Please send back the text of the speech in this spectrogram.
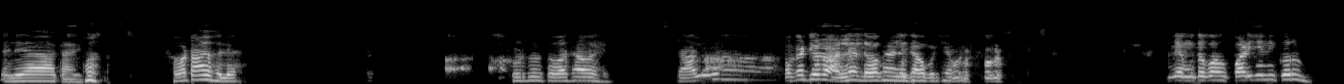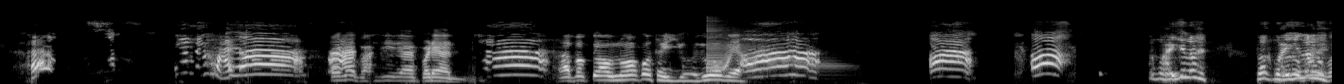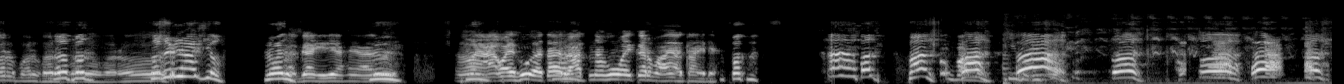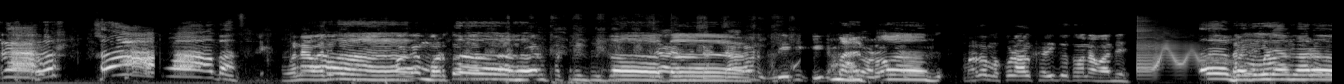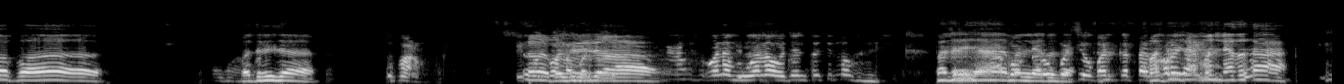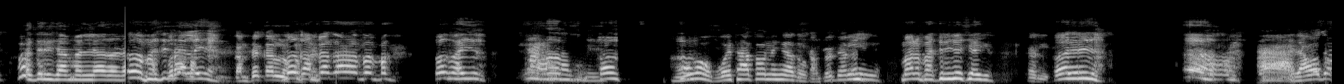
એટલે આ તારી શોર્ટ આવ્યો છે લે. થોડું થોડું તો આવે છે. ચાલુ? પકડજો તો હાલને દવાખાને લઈ જવા પડશે પકડ લે હું તો પાછું ઉપાડીએ નહીં કરું ને. ભાગી જાય પડ્યા. આ પગ તો આવું નોકો થઈ ગયો જુઓ ગયા ભાઈ ચલો પગ ભાઈ ચલો પગ- પકડી છે આ તો. હવે આ હોય શું હતા? રાતના હોય કરવા આયા હતા પગ. આ પગ. પગ. પગ. માર મકોડ હાલ ખરીદ્યો તો આના વાદે ભદ્રીજા મારો ભદ્રીજા ઉપાડો. મારો ભત્રીજો છે આજે કર. લે. ભત્રીજા આ જાઓ તો.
